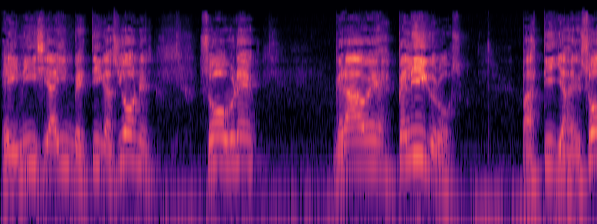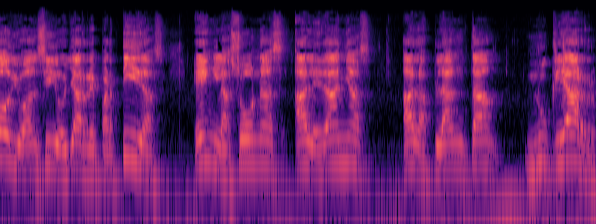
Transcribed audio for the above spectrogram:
e inicia investigaciones sobre graves peligros. Pastillas de sodio han sido ya repartidas en las zonas aledañas a la planta nuclear.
